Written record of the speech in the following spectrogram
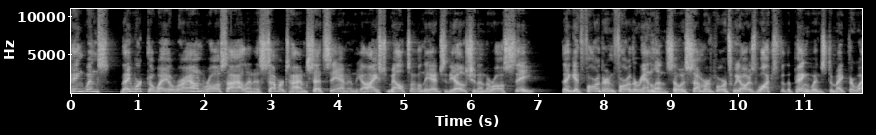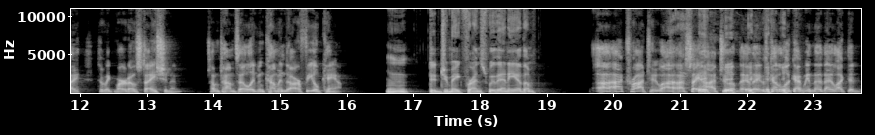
penguins, they work their way around Ross Island as summertime sets in and the ice melts on the edge of the ocean in the Ross Sea. They get farther and farther inland. So as summer reports, we always watch for the penguins to make their way to McMurdo Station. And sometimes they'll even come into our field camp. Mm. Did you make friends with any of them? I, I try to. I, I, say hi to them. They, they just kind of look at me and they, they like to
